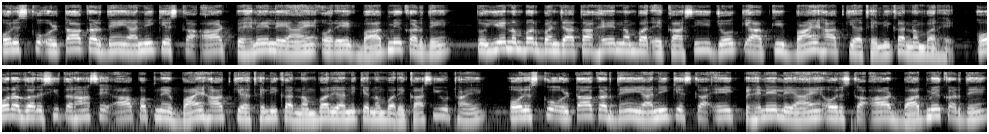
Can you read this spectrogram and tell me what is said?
और इसको उल्टा कर दें, यानी कि इसका आठ पहले ले आएँ और एक बाद में कर दें तो ये नंबर बन जाता है नंबर इक्यासी, जो कि आपकी बाएँ हाथ की हथेली का नंबर है। और अगर इसी तरह से आप अपने बाएँ हाथ की हथेली का नंबर, यानी कि नंबर इक्यासी उठाएँ और इसको उल्टा कर दें, यानी कि इसका एक पहले ले आएँ और इसका आठ बाद में कर दें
